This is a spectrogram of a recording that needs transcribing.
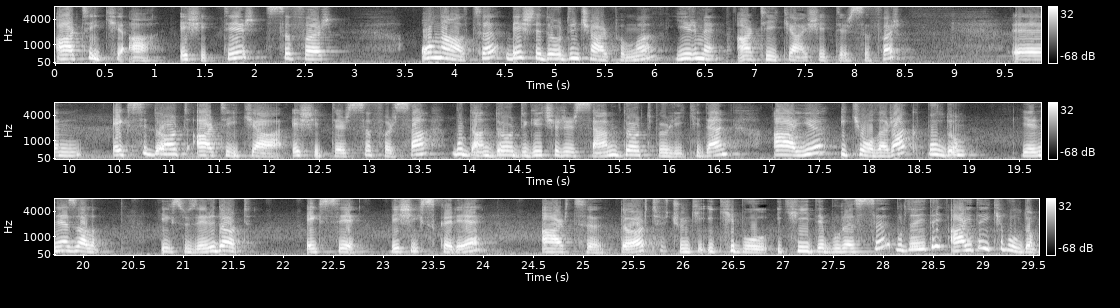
artı 2a eşittir 0. 16 5 ile 4'ün çarpımı 20 artı 2a eşittir 0. Ee, Eksi 4 artı 2a eşittir 0 ise buradan 4'ü geçirirsem 4 bölü 2'den a'yı 2 olarak buldum. Yerine yazalım. x üzeri 4 eksi 5x kare artı 4 çünkü 2 bul 2'yi de burası buradaydı a'yı da 2 buldum.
